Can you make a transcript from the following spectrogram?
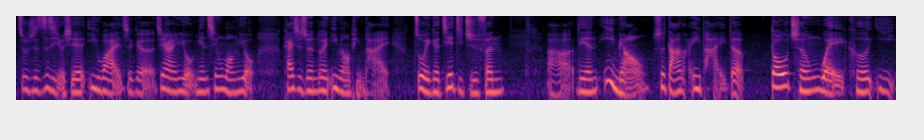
就是自己有些意外，这个竟然有年轻网友开始针对疫苗品牌做一个阶级之分啊、连疫苗是打哪一排的都成为可以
